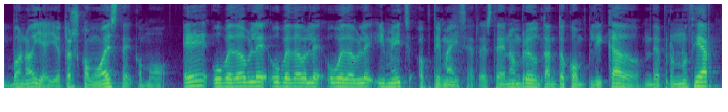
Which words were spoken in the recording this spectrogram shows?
bueno, y hay otros como este, como EWWW Image Optimizer. Este nombre un tanto complicado de pronunciar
